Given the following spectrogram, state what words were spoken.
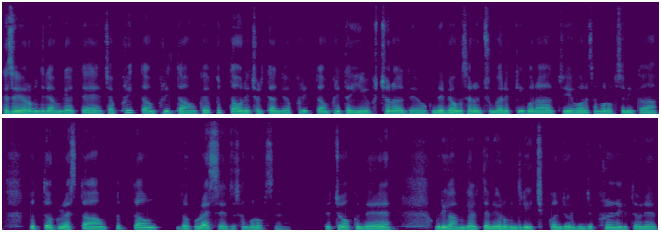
그래서 여러분들이 암기할 때, 자, 프리다운, 프리다운, 그 풋다운이 절대 안 돼요. 프리다운, 프리다운 입에 붙여놔야 돼요. 근데 명사는 중간에 끼거나 뒤에 거나 상관없으니까, put the glass down, put down the glass 해도 상관없어요. 됐죠? 근데 우리가 암기할 때는 여러분들이 직관적으로 문제 풀어야 되기 때문에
